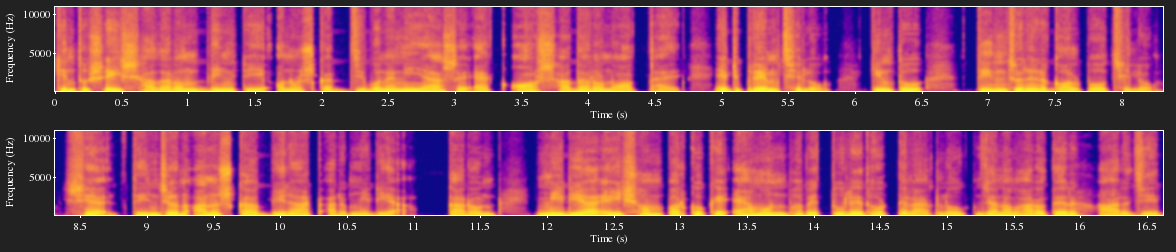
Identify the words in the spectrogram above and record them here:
কিন্তু সেই সাধারণ দিনটি অনুষ্কার জীবনে নিয়ে আসে এক অসাধারণ অধ্যায়। এটি প্রেম ছিল, কিন্তু তিনজনের গল্পও ছিল। সে তিনজন আনুষ্কা, বিরাট আর মিডিয়া। কারণ মিডিয়া এই সম্পর্ককে এমনভাবে তুলে ধরতে লাগল যেন ভারতের হার জিত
